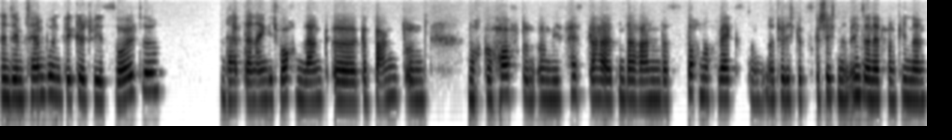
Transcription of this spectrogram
in dem Tempo entwickelt, wie es sollte. Und habe dann eigentlich wochenlang äh, gebankt und noch gehofft und irgendwie festgehalten daran, dass es doch noch wächst. Und natürlich gibt es Geschichten im Internet von Kindern,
